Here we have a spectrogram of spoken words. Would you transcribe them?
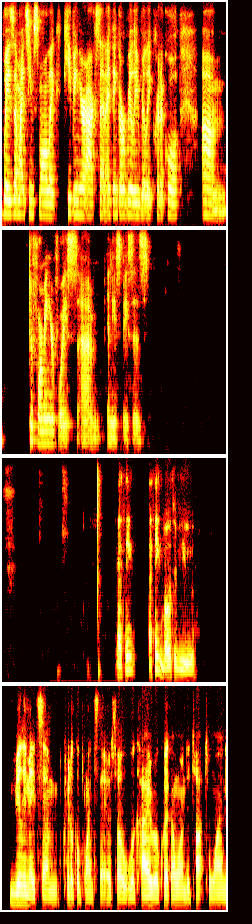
ways that might seem small, like keeping your accent, I think are really, really critical um, to forming your voice um, in these spaces. I think I think both of you really made some critical points there. So Wakai, real quick, I wanted to talk to one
